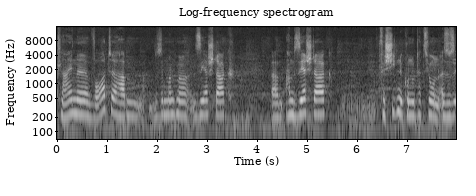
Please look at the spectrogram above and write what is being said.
kleine Worte haben, sind manchmal sehr stark ähm, haben sehr stark verschiedene Konnotationen, also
